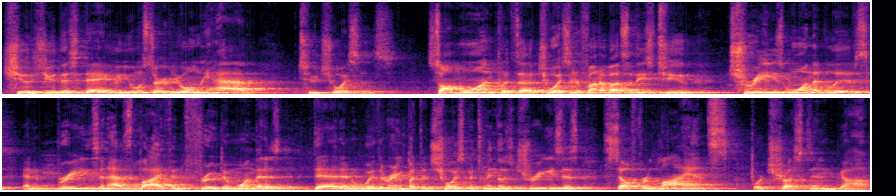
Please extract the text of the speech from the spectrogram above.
Choose you this day who you will serve. You only have two choices. Psalm 1 puts a choice in front of us of these two trees one that lives and breathes and has life and fruit, and one that is dead and withering. But the choice between those trees is self reliance or trust in God.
